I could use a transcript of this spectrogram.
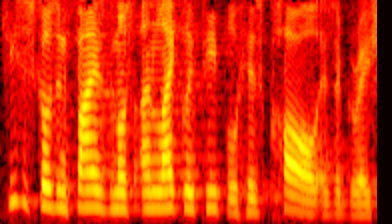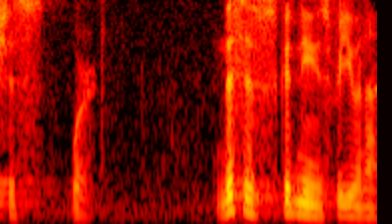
Jesus goes and finds the most unlikely people. His call is a gracious word. And this is good news for you and I.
